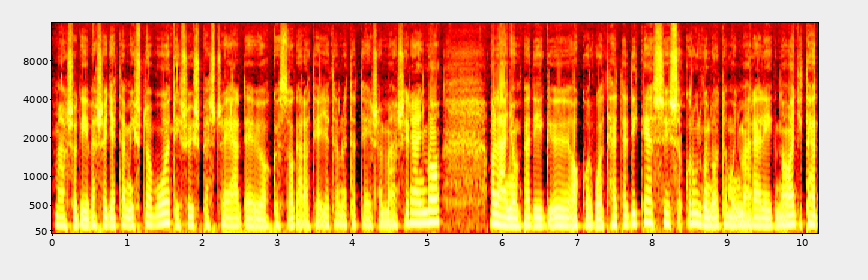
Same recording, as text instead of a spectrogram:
másodéves egyetemista volt, és ő is Pestre jár, de ő a közszolgálati egyetemre, tehát teljesen más irányba. A lányom pedig ő, akkor volt hetedikes, és akkor úgy gondoltam, hogy már elég nagy, tehát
